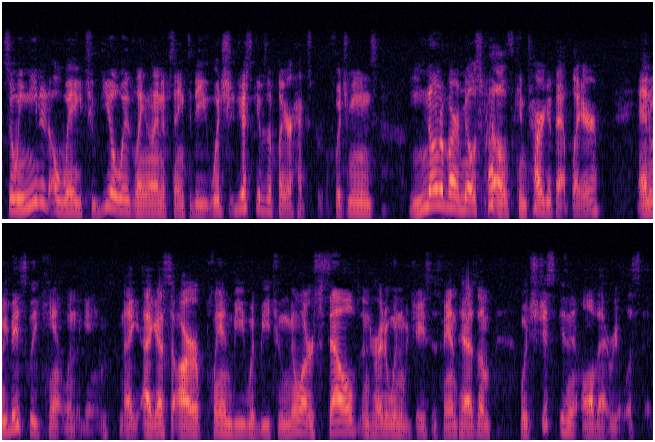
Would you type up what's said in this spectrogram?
So we needed a way to deal with Leyline of Sanctity, which just gives a player hexproof, which means none of our mill spells can target that player, and we basically can't win the game. I, I guess our plan B would be to mill ourselves and try to win with Jace's Phantasm, which just isn't all that realistic.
